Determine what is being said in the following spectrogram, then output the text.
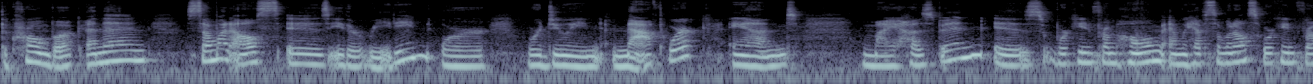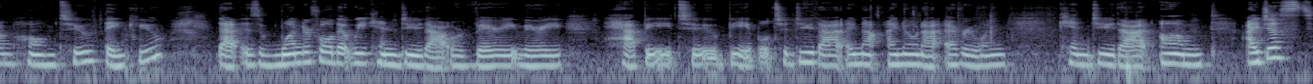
the Chromebook, and then someone else is either reading or we're doing math work and my husband is working from home and we have someone else working from home too. Thank you. That is wonderful that we can do that. We're very very happy to be able to do that. I know i know not everyone can do that. Um i just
